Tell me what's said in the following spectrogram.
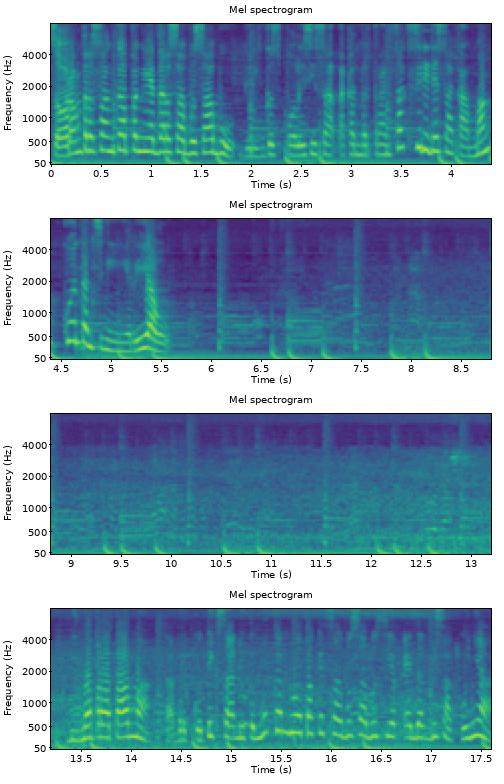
Seorang tersangka pengedar sabu-sabu diringkus polisi saat akan bertransaksi di Desa Kamang, Kuantan Singingi, Riau. Bima Pratama tak berkutik saat ditemukan dua paket sabu-sabu siap edar di sakunya.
